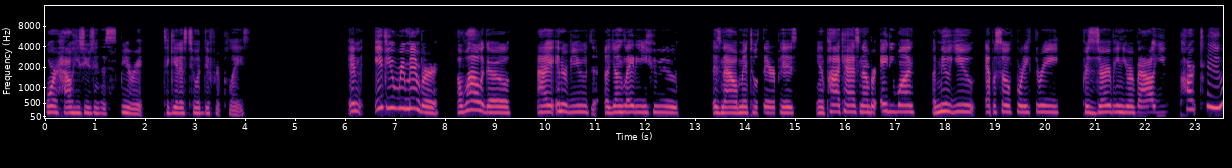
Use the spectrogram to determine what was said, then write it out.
or how He's using the Spirit to get us to a different place. And if you remember a while ago, I interviewed a young lady who is now a mental therapist in podcast number 81, A New You, episode 43, Preserving Your Value, part two.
